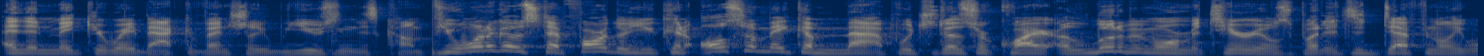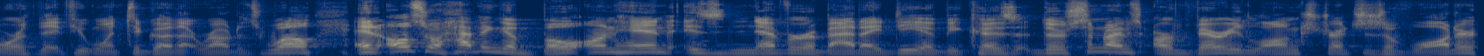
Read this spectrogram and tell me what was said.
and then make your way back eventually using this compass. If you want to go a step farther, you can also make a map, which does require a little bit more materials, but it's definitely worth it if you want to go that route as well. And also having a boat on hand is never a bad idea because there sometimes are very long stretches of water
